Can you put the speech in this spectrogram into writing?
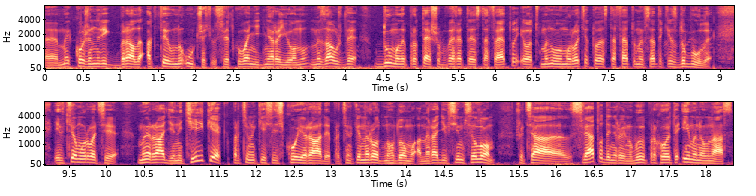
Е, Ми кожен рік брали активну участь у святкуванні Дня району. Ми завжди думали про те, щоб виграти естафету. І от в минулому році ту естафету ми все-таки здобули. І в цьому році ми раді не тільки як працівники сільської ради, працівники народного дому, а ми раді всім селом, що ця свято День району буде проходити іменно в нас.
